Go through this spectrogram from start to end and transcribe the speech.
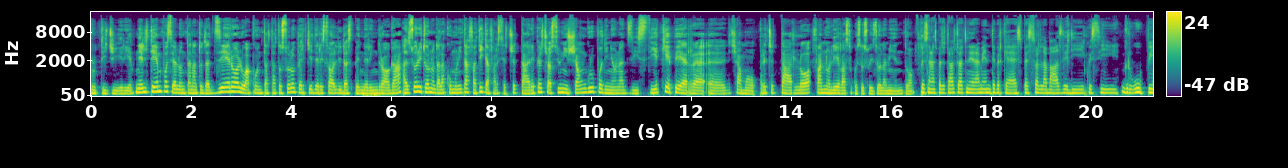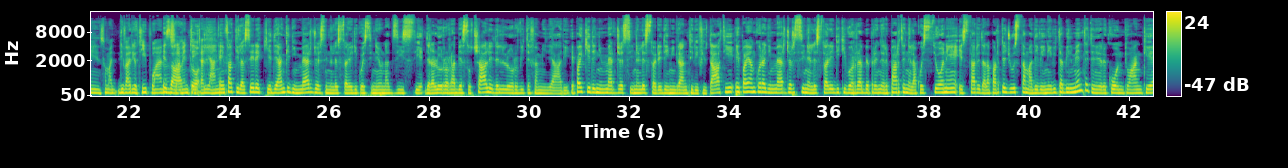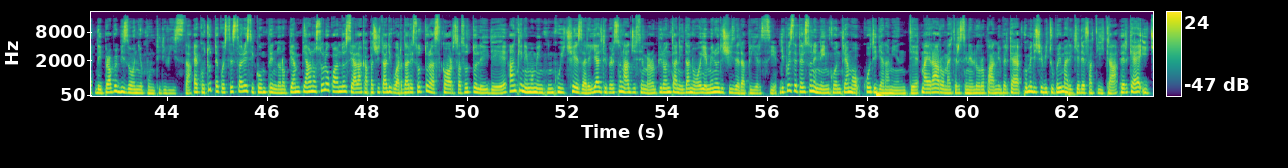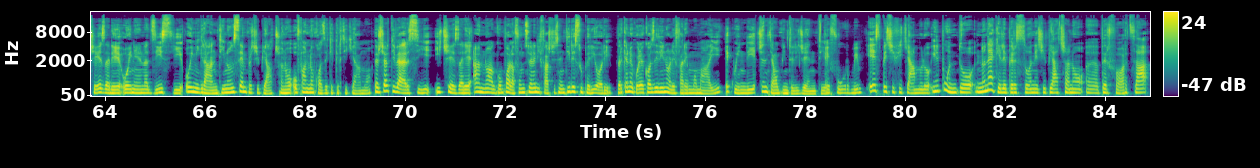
brutti giri. Nel tempo si è allontanato da zero, lo ha contattato solo per chiedere soldi da spendere in droga. Al suo ritorno dalla comunità fatica a farsi accettare, perciò si unisce a un gruppo di neonazisti che per, eh, diciamo, precettarlo fanno leva su questo suo isolamento. Questo è un aspetto tra l'altro da tenere a mente perché è spesso alla base di questi gruppi, insomma, di vario tipo, eh, non esatto. solamente italiani. E infatti la serie chiede anche di immergersi nelle storie di questi neonazisti, della loro rabbia sociale e delle loro vite vite familiari e poi chiede di immergersi nelle storie dei migranti rifiutati e poi ancora di immergersi nelle storie di chi vorrebbe prendere parte nella questione e stare dalla parte giusta ma deve inevitabilmente tenere conto anche dei propri bisogni e punti di vista. Ecco, tutte queste storie si comprendono pian piano solo quando si ha la capacità di guardare sotto la scorza, sotto le idee, anche nei momenti in cui Cesare e gli altri personaggi sembrano più lontani da noi e meno decisi ad aprirsi. Di queste persone ne incontriamo quotidianamente, ma è raro mettere mettersi nei loro panni perché, come dicevi tu prima, richiede fatica perché i Cesare o i neonazisti o i migranti non sempre ci piacciono o fanno cose che critichiamo. Per certi versi i Cesare hanno anche un po' la funzione di farci sentire superiori perché noi quelle cose lì non le faremmo mai e quindi ci sentiamo più intelligenti e furbi. E specifichiamolo, il punto non è che le persone ci piacciono eh, per forza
